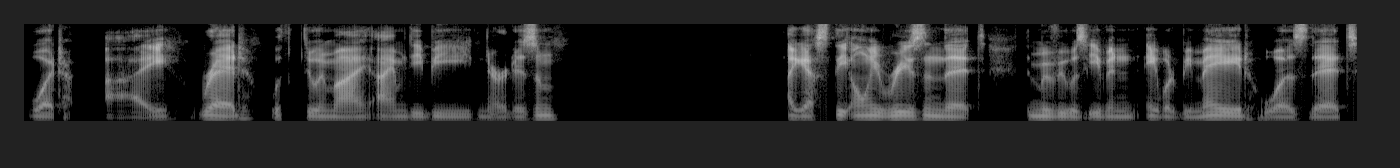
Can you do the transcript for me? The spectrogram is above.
what I read with doing my IMDb nerdism, I guess the only reason that the movie was even able to be made was that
